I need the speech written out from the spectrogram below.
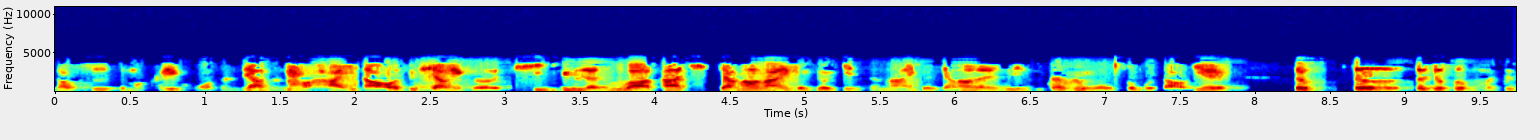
老师怎么可以活成这样子那么嗨，然后就像一个戏剧人物啊，他讲到哪一个就演成哪一个，讲到哪一个演，但是我做不到，因为这这这就是我们就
